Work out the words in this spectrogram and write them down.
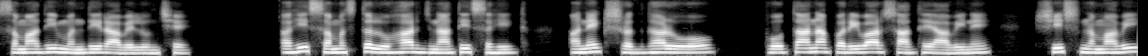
સમાધિ મંદિર આવેલું છે. અહીં સમસ્ત લુહાર જ્ઞાતિ સહિત અનેક શ્રદ્ધાળુઓ પોતાના પરિવાર સાથે આવીને શીશ નમાવી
